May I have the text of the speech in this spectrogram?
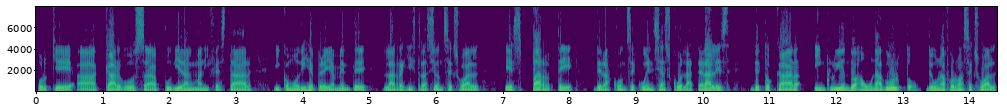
porque a cargos ah, pudieran manifestar y como dije previamente, la registración sexual es parte de las consecuencias colaterales de tocar, incluyendo a un adulto, de una forma sexual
